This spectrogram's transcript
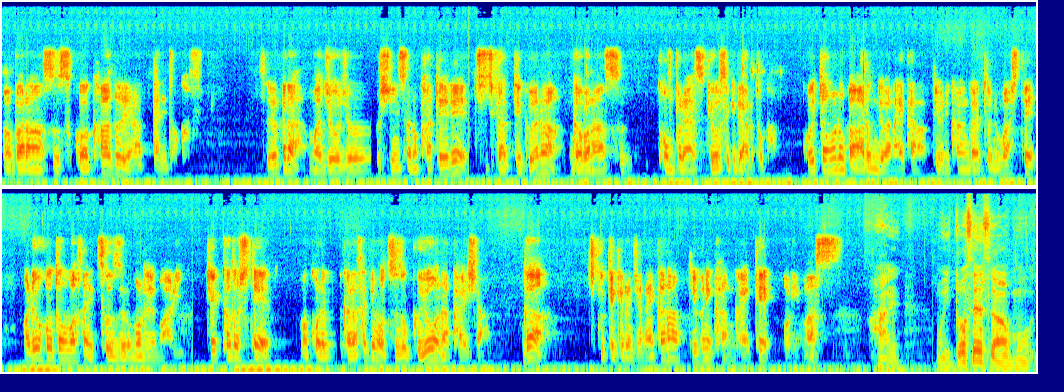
まあ、バランススコアカードであったりとか。それからまあ上場審査の過程で培っていくようなガバナンスコンプライアンス業績であるとか。こういったものがあるんではないかなというふうに考えておりまして、まあ、両方ともまさに通ずるものでもあり。結果として、まあ、これから先も続くような会社が作っていけるんじゃないかなというふうに考えております。はいもう伊藤先生はもう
